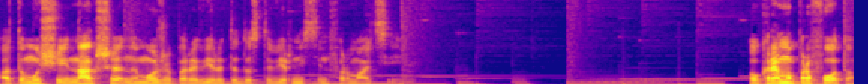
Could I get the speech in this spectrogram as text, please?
а тому, що інакше не може перевірити достовірність інформації. Окремо про фото.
